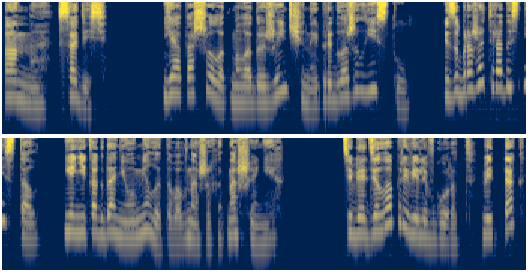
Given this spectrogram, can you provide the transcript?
«Анна, садись». Я отошел от молодой женщины и предложил ей стул. Изображать радость не стал. Я никогда не умел этого в наших отношениях. «Тебя дела привели в город, ведь так?»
